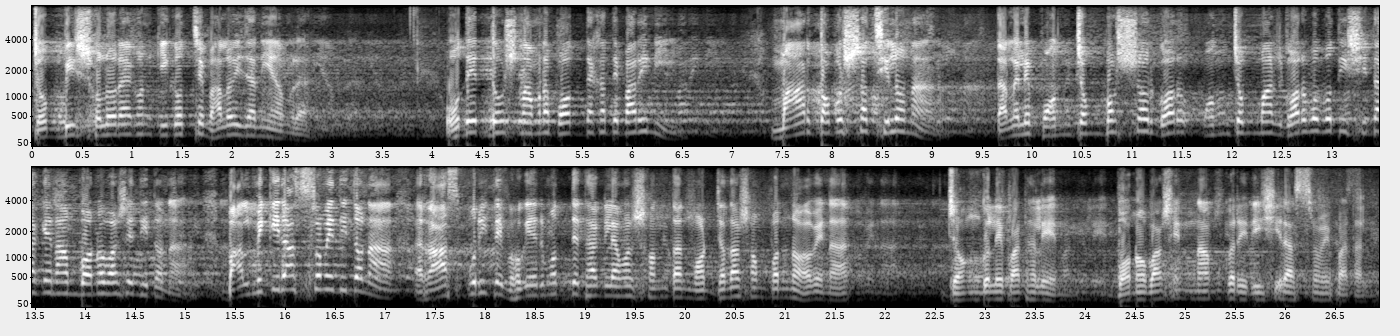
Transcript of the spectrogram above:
চব্বিশ ষোলোর এখন কি করছে ভালোই জানি আমরা। ওদের দোষ না, আমরা পথ দেখাতে পারিনি। মার তপস্যা ছিল না। তাহলে পঞ্চম বৎসর পঞ্চম মাস গর্ভবতী সীতাকে রাম বনবাসে দিত না, বাল্মীকির আশ্রমে দিত না, রাজপুরীতে ভোগের মধ্যে থাকলে আমার সন্তান মর্যাদা সম্পন্ন হবে না। জঙ্গলে পাঠালেন, বনবাসের নাম করে ঋষির আশ্রমে পাঠালেন।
